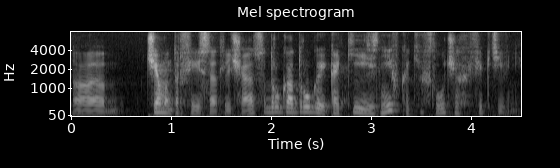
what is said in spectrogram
э, чем интерфейсы отличаются друг от друга и какие из них в каких случаях эффективнее.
